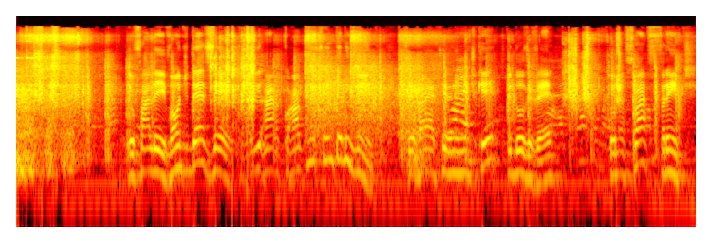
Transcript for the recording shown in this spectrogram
Não. Eu falei, vão de deserto. Aí, a, a, como é que você é inteligente? Você vai atirar em mim de quê? De 12 velho. Ah, tá, Tô na sua frente.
